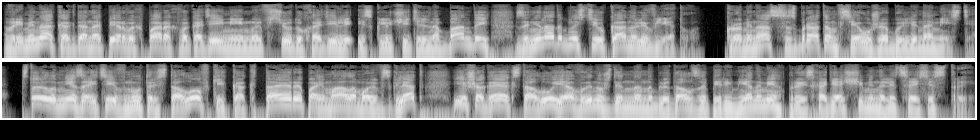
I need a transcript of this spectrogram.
Времена, когда на первых парах в академии мы всюду ходили исключительно бандой, за ненадобностью канули в лету. Кроме нас с братом все уже были на месте. Стоило мне зайти внутрь столовки, как Тайра поймала мой взгляд, и, шагая к столу, я вынужденно наблюдал за переменами, происходящими на лице сестры.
